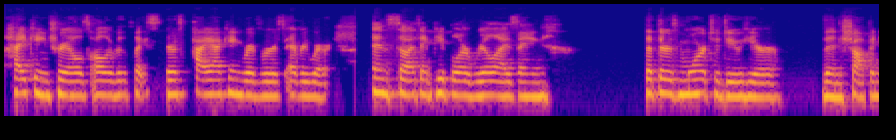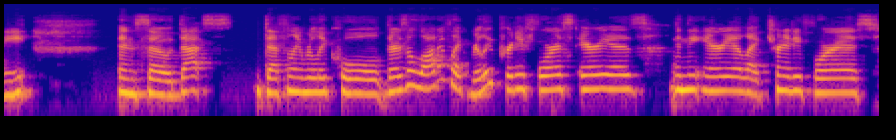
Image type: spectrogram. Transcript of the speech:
hiking trails all over the place. There's kayaking rivers everywhere. And so I think people are realizing that there's more to do here than shop and eat. And so that's definitely really cool. There's a lot of like really pretty forest areas in the area, like Trinity Forest,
